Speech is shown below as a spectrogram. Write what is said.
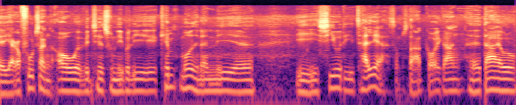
øh, Jakob Fuglsang og øh, Vincenzo Nibali kæmpe mod hinanden i, øh, i Giro d'Italia, som snart går i gang. Øh, der er jo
